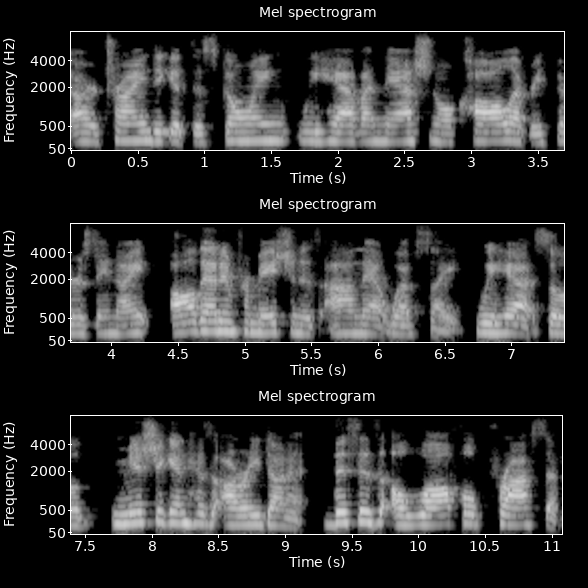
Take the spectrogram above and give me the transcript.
are trying to get this going. We have a national call every thursday night. All that information is on that website. We have so michigan has already done it. This is a lawful process.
